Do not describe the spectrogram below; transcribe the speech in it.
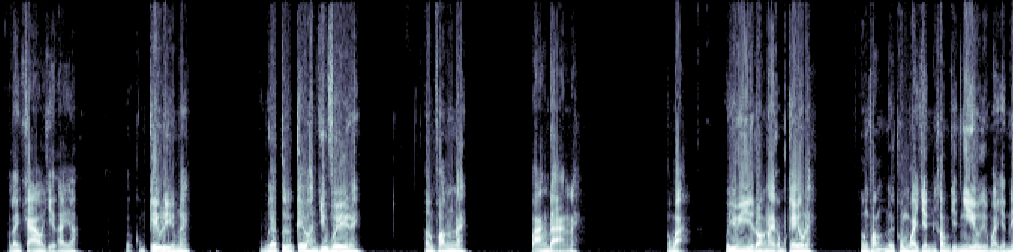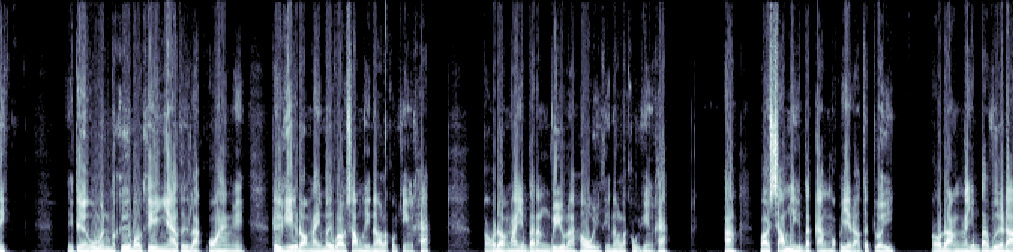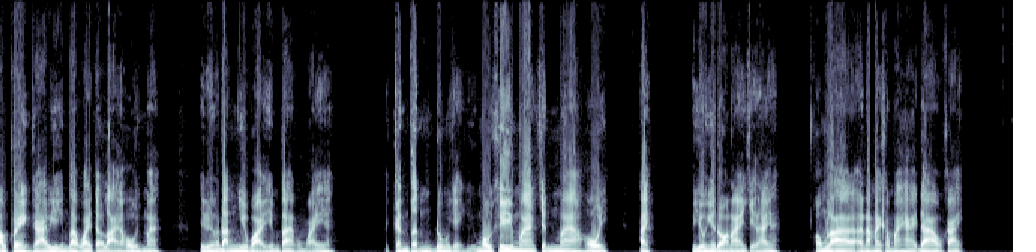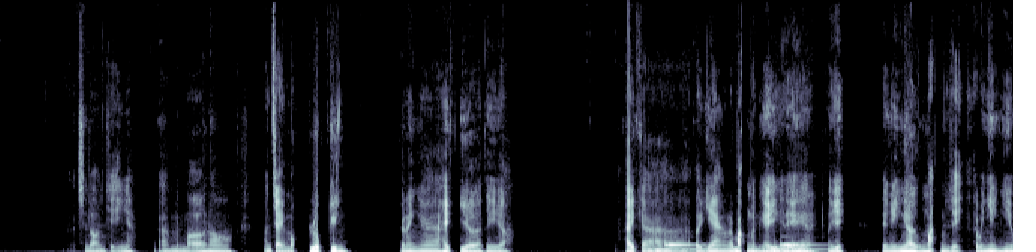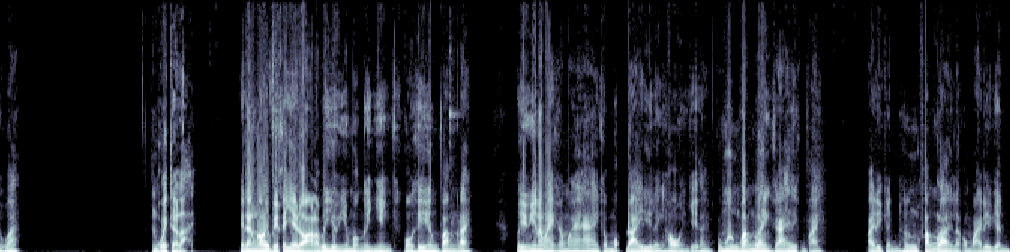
lên cao anh chị thấy không? Cũng kéo điểm này cũng là từ kêu hình chữ V này. Hưng phấn này. Bán đạn này. Đúng không ạ ví dụ như đoạn này cũng kéo này. Hưng phấn nó cũng phải chỉnh không chỉnh nhiều thì mà chỉnh hết. thì trường của mình mà cứ mỗi khi nhà tư lạc quan thì trừ khi cái đoạn này mới vào sóng thì nó là câu chuyện khác. Còn cái đoạn này chúng ta đăng view là hồi thì nó là câu chuyện khác. À, vào sóng thì chúng ta cần một cái giai đoạn tích lũy. Ở đoạn này chúng ta vừa đau trend cái vì chúng ta quay trở lại hồi mà. Thì đừng có đánh như vậy thì chúng ta cũng phải, phải cảnh tỉnh đúng không vậy mỗi khi mà chỉnh mà hồi đây ví dụ như đoạn này chị thấy này cũng là ở năm 2022 đào cái. Xin lỗi anh chị nha. À, mình mở nó anh chạy một looking cho nên uh, hết giờ thì uh, hết cả thời gian nó bắt mình nghỉ để là gì? Để nghỉ ngơi mắt như vậy tại vì nhìn nhiều quá. Quay trở lại. Thì đang nói về cái giai đoạn là ví dụ như mọi người nhìn mỗi khi hưng phấn đây ví dụ như năm 2022 cộng một đáy đi lên hồi anh chị thấy cũng hưng phấn lên cái thì cũng phải. Phải điều chỉnh. Hưng phấn lên là cũng phải điều chỉnh.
